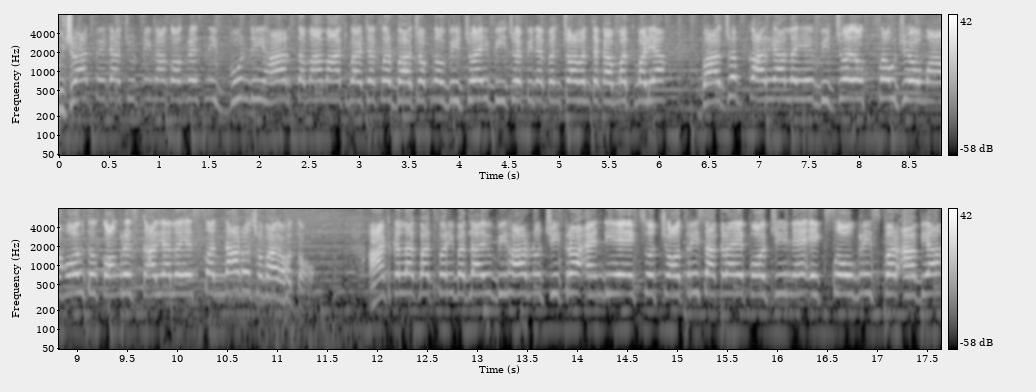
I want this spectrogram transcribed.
ગુજરાત પેટા ચૂંટણીમાં કોંગ્રેસની ભૂંડી હાર, તમામ આઠ બેઠક પર ભાજપનો વિજય, બીજેપીને પંચાવન ટકા મત મળ્યા. ભાજપ કાર્યાલયે વિજયોત્સવ જેવો માહોલ, તો કોંગ્રેસ કાર્યાલયે સન્નાટો છવાયો હતો. આઠ કલાક બાદ ફરી બદલાયું બિહારનું ચિત્ર. એનડીએ એકસો ચોત્રીસ આંકડાએ પહોંચીને એકસો ઓગણીસ પર આવ્યા.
